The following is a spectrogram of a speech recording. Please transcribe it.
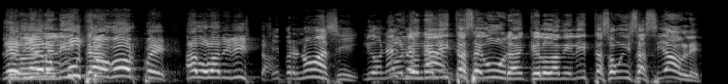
Le dieron mucho golpe a los danilistas. Sí, pero no así. Leonel Los Fernández. leonelistas aseguran que los danielistas son insaciables.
